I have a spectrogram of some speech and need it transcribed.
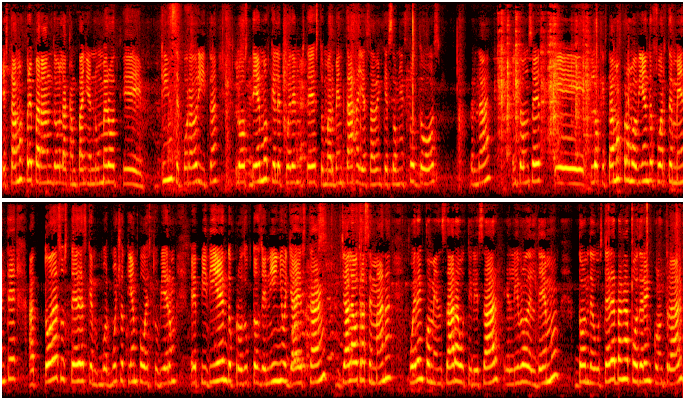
Estamos preparando la campaña número 15 eh, por ahorita. Los demos que le pueden ustedes tomar ventaja ya saben que son estos dos ¿verdad? Entonces, eh, lo que estamos promoviendo fuertemente a todas ustedes que por mucho tiempo estuvieron eh, pidiendo productos de niños, ya están, ya la otra semana pueden comenzar a utilizar el libro del demo, donde ustedes van a poder encontrar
